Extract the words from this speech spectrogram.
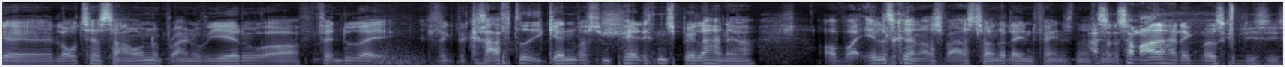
øh, lov til at savne Brian Oviedo, og fandt ud af, fik bekræftet igen, hvor sympatisk en spiller han er, og hvor elsket han også var af Sunderland-fansen. Altså, så meget han ikke med, skal lige sige.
